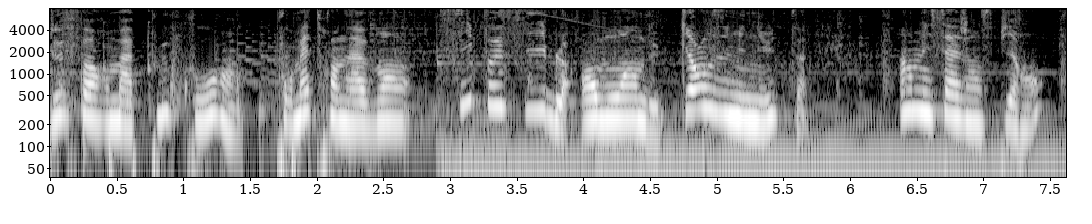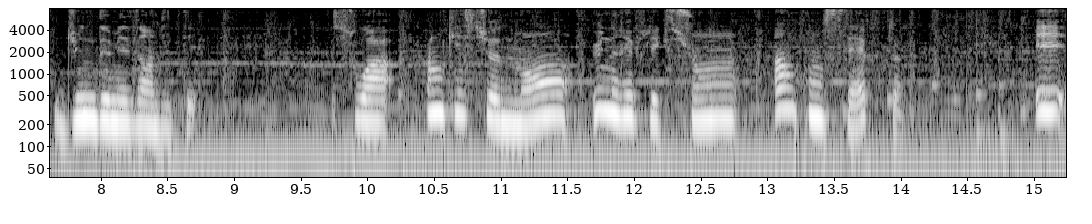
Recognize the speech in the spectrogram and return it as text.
de format plus court pour mettre en avant, si possible en moins de 15 minutes, un message inspirant d'une de mes invitées. Soit un questionnement, une réflexion, un concept. Et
